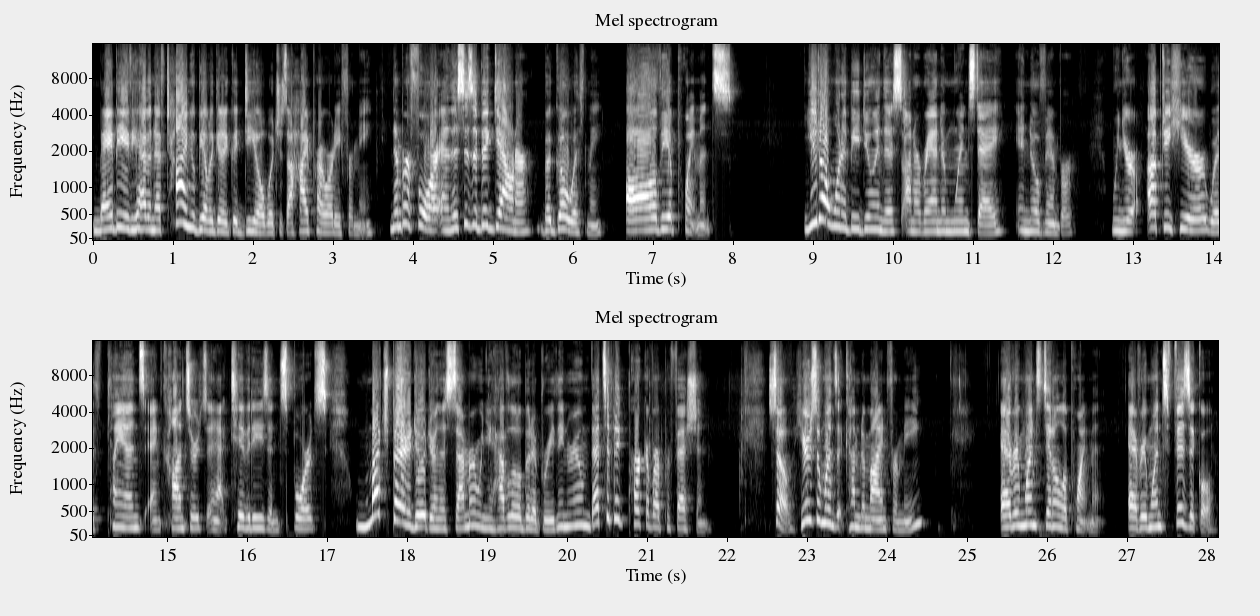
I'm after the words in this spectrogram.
maybe if you have enough time, you'll be able to get a good deal, which is a high priority for me. Number four, and this is a big downer, but go with me all the appointments. You don't want to be doing this on a random Wednesday in November when you're up to here with plans and concerts and activities and sports. Much better to do it during the summer when you have a little bit of breathing room. That's a big perk of our profession. So here's the ones that come to mind for me everyone's dental appointment, everyone's physical,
